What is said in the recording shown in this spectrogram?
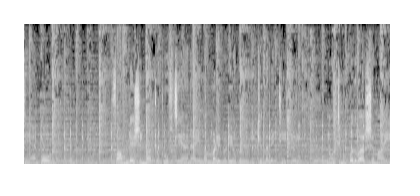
ചെയ്യാൻ പോകുന്നത്. ഫൗണ്ടേഷൻ വാട്ടർ പ്രൂഫ് ചെയ്യാനായി നമ്മൾ ഇവിടെ ഉപയോഗിക്കുന്ന മെറ്റീരിയൽ നൂറ്റി മുപ്പത് വർഷമായി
